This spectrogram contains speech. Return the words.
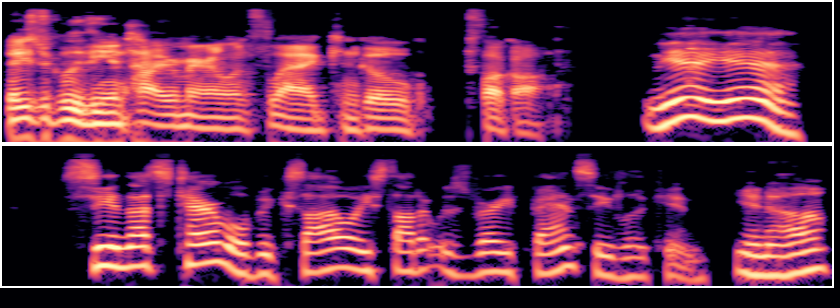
basically, the entire Maryland flag can go fuck off. Yeah, yeah. See, and that's terrible because I always thought it was very fancy looking, you know?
